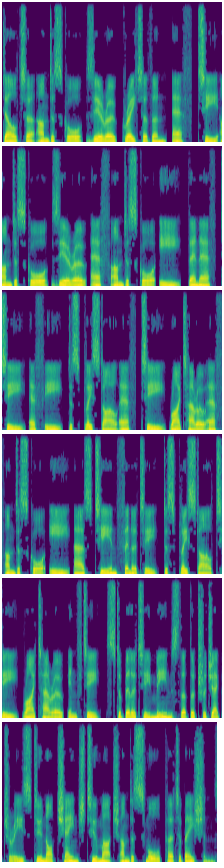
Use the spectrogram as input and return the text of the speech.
delta underscore zero greater than f t underscore zero f underscore e then f t f e display style f t right arrow f underscore e as t infinity display style t right arrow inf t. Stability means that the trajectories do not change too much under small perturbations.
